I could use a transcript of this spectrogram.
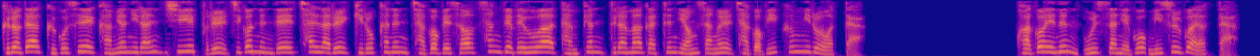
그러다 그곳에 가면이란 CF를 찍었는데 찰나를 기록하는 작업에서 상대 배우와 단편 드라마 같은 영상을 작업이 흥미로웠다. 과거에는 울산예고 미술과였다.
